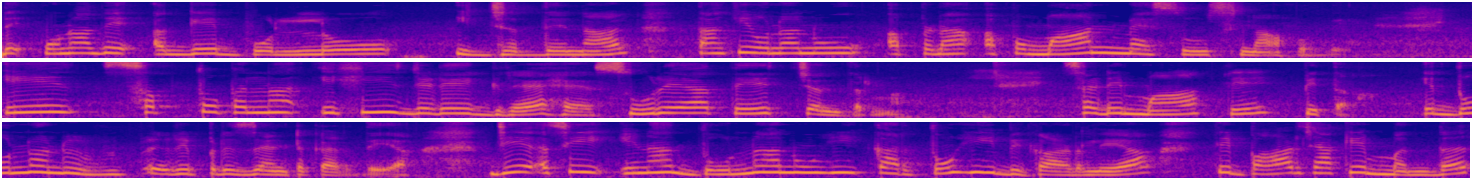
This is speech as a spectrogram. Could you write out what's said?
ਦੇ ਉਹਨਾਂ ਦੇ ਅੱਗੇ ਬੋਲੋ ਇੱਜ਼ਤ ਦੇ ਨਾਲ ਤਾਂ ਕਿ ਉਹਨਾਂ ਨੂੰ ਆਪਣਾ ਅਪਮਾਨ ਮਹਿਸੂਸ ਨਾ ਹੋਵੇ। ਇਹ ਸਭ ਤੋਂ ਪਹਿਲਾਂ ਇਹੀ ਜਿਹੜੇ ਗ੍ਰਹਿ ਹੈ, ਸੂਰਿਆ ਤੇ ਚੰਦਰਮਾ। ਸਾਡੇ ਮਾਂ ਤੇ ਪਿਤਾ। ਇਹ ਦੋਨਾਂ ਨੂੰ ਰਿਪਰੈਜ਼ੈਂਟ ਕਰਦੇ ਆ। ਜੇ ਅਸੀਂ ਇਹਨਾਂ ਦੋਨਾਂ ਨੂੰ ਹੀ ਘਰ ਤੋਂ ਹੀ ਵਿਗਾੜ ਲਿਆ ਤੇ ਬਾਹਰ ਜਾ ਕੇ ਮੰਦਰ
